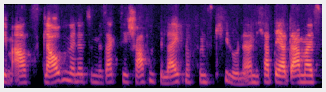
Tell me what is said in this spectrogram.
dem Arzt glauben, wenn er zu mir sagt, sie schaffen vielleicht noch fünf Kilo. Ne? Und ich hatte ja damals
